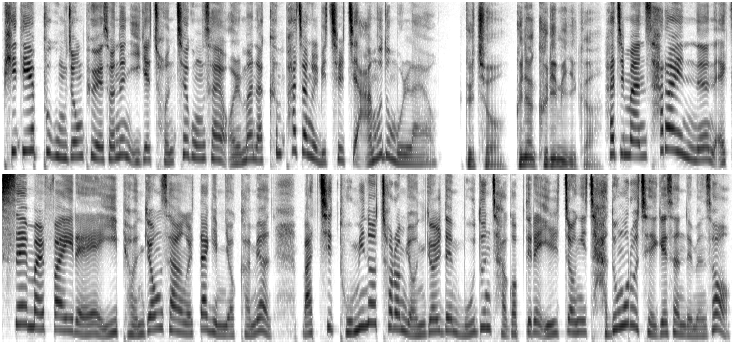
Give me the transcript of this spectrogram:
PDF 공정표에서는 이게 전체 공사에 얼마나 큰 파장을 미칠지 아무도 몰라요. 그렇죠. 그냥 그림이니까. 하지만 살아있는 XMR 파일에 이 변경 사항을 딱 입력하면 마치 도미노처럼 연결된 모든 작업들의 일정이 자동으로 재계산되면서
